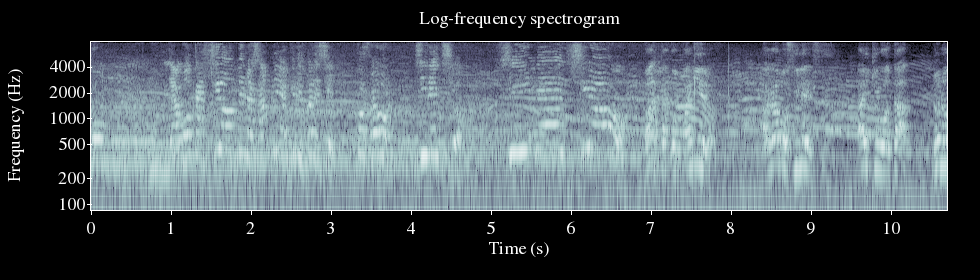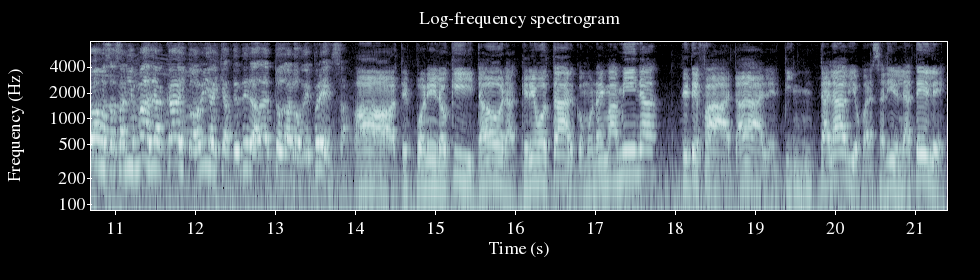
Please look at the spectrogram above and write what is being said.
con la votación de la asamblea. ¿Qué les parece? Por favor, silencio, silencio. ¡Basta, compañeros! Hagamos silencio. Hay que votar. No nos vamos a salir más de acá y todavía hay que atender a todos los de prensa. Ah, te pone loquita ahora. ¿Querés votar como no hay más mina? ¿Qué te falta? Dale, el pintalabio para salir en la tele.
